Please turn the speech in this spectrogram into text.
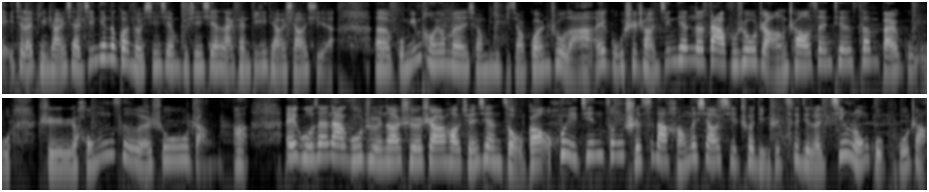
一起来品尝一下今天的罐头新鲜不新鲜？来看第一条消息，呃，股民朋友们想必比较关注了啊。A 股市场今天的大幅收涨，超三千三百股，是红色收涨啊。A 股三大股指呢，十月十二号全线走高，汇金增持四大行的消息彻底是刺激了金融股普涨。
